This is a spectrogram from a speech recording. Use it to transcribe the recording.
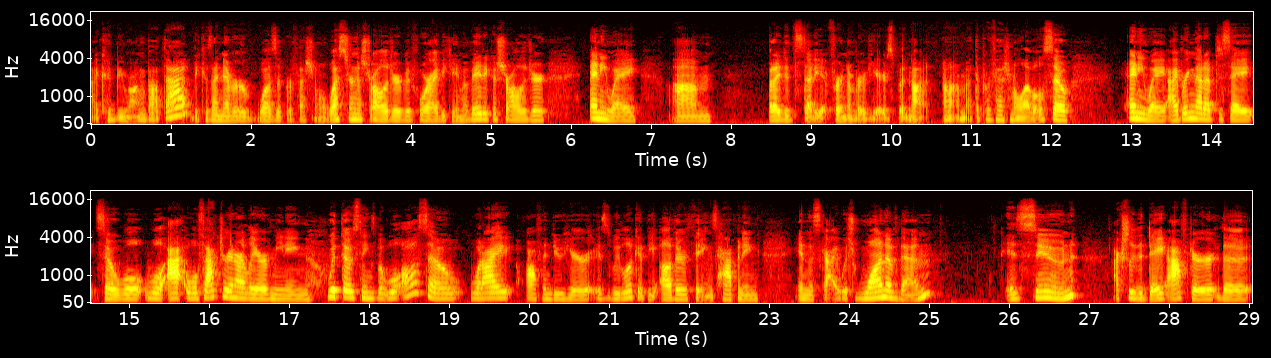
I could be wrong about that because I never was a professional Western astrologer before I became a Vedic astrologer. Anyway, um, but I did study it for a number of years, but not um, at the professional level. So, anyway, I bring that up to say, so we'll we'll add, we'll factor in our layer of meaning with those things, but we'll also what I often do here is we look at the other things happening in the sky, which one of them is soon actually the day after the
